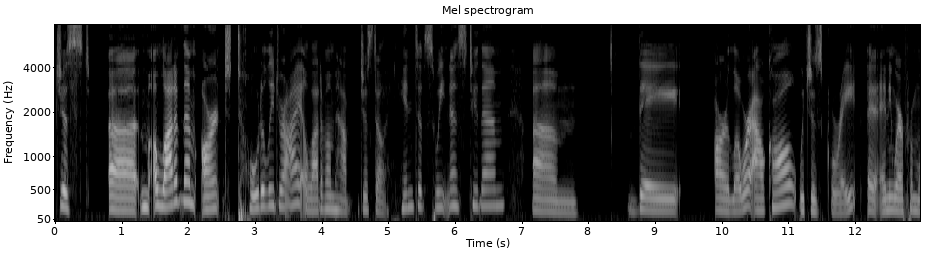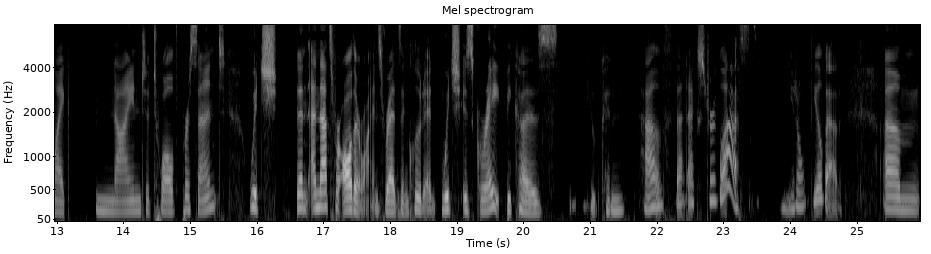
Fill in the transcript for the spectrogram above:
just uh a lot of them aren't totally dry. A lot of them have just a hint of sweetness to them. Um they are lower alcohol, which is great, anywhere from like 9 to 12%, which and and that's for all their wines, reds included, which is great because you can have that extra glass. You don't feel bad. Um,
